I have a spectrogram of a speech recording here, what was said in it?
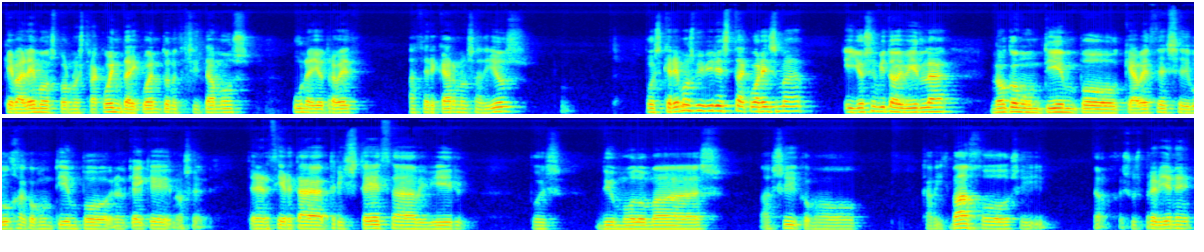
que valemos por nuestra cuenta y cuánto necesitamos una y otra vez acercarnos a Dios, pues queremos vivir esta cuaresma y yo os invito a vivirla no como un tiempo que a veces se dibuja como un tiempo en el que hay que, no sé, tener cierta tristeza, vivir pues de un modo más así como cabizbajos y Jesús previene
